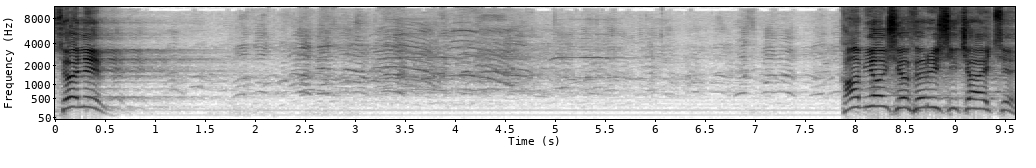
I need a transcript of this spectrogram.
Söyleyeyim. Kamyon şoförü şikayetçi,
